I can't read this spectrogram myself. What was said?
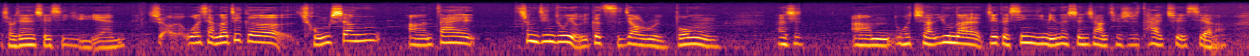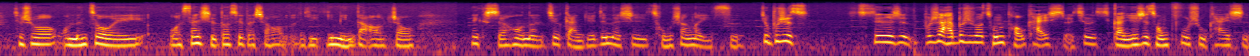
首先学习语言。是，我想到这个重生，嗯，在。圣经中有一个词叫 “reborn”，但是，嗯，我想用在这个新移民的身上，其实太确切了。就说我们作为我三十多岁的时候移移民到澳洲，那个时候呢，就感觉真的是重生了一次，就不是，真的是不是，还不是说从头开始，就感觉是从复数开始，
